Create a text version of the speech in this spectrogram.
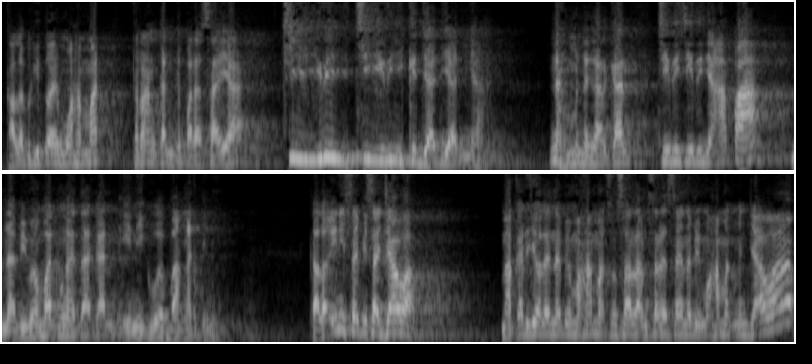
Kalau begitu ayah Muhammad, terangkan kepada saya ciri-ciri kejadiannya. Nah, mendengarkan ciri-cirinya apa? Nabi Muhammad mengatakan, ini gue banget ini. Kalau ini saya bisa jawab. Maka dijawab oleh Nabi Muhammad SAW. Selesai Nabi Muhammad menjawab,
